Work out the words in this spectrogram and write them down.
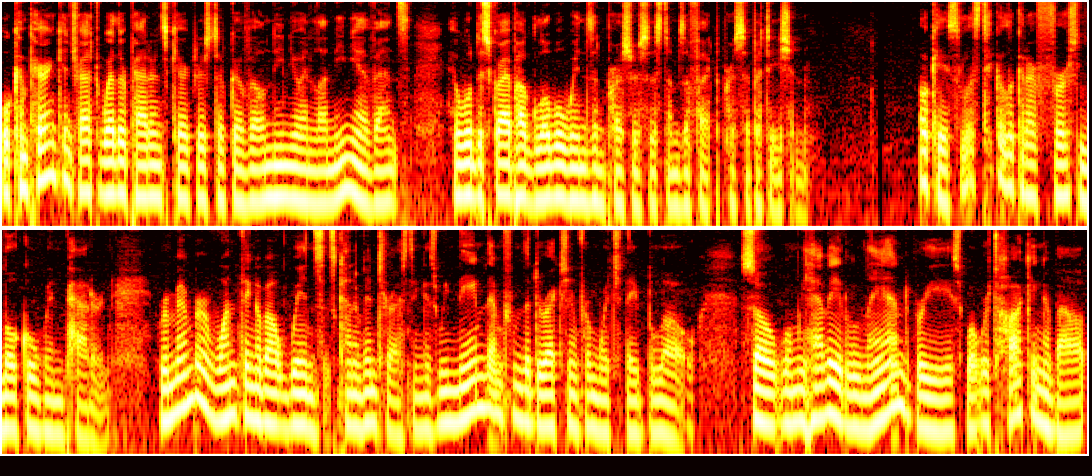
we'll compare and contrast weather patterns characteristic of El Nino and La Nina events, and we'll describe how global winds and pressure systems affect precipitation. Okay, so let's take a look at our first local wind pattern. Remember one thing about winds that's kind of interesting is we name them from the direction from which they blow. So when we have a land breeze, what we're talking about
